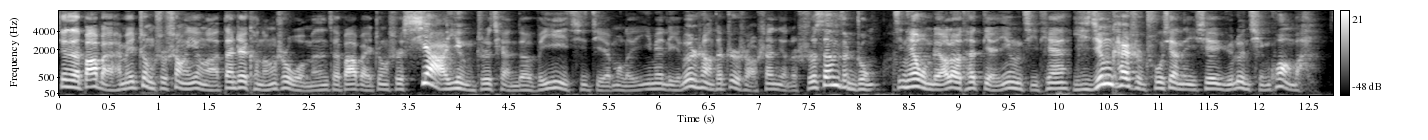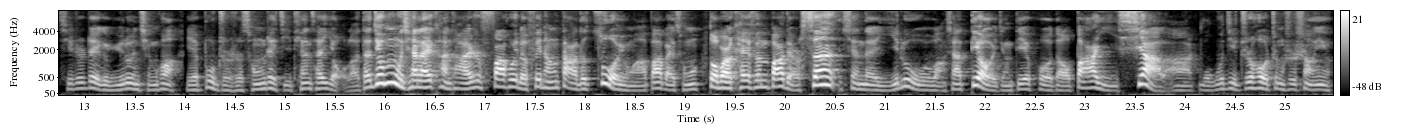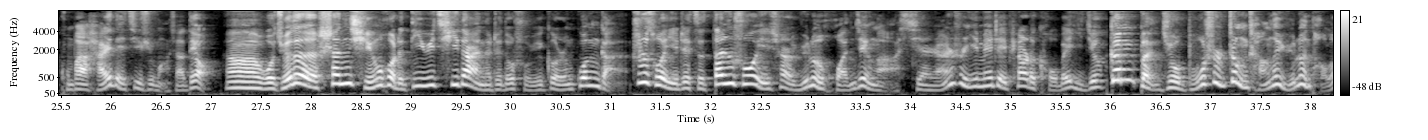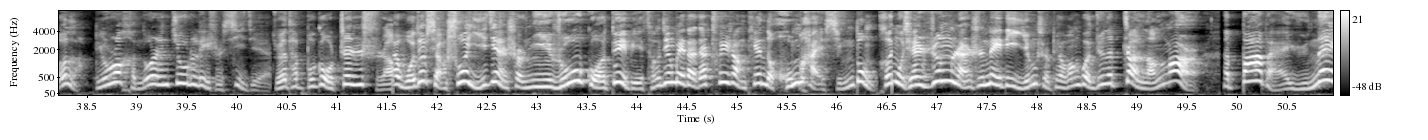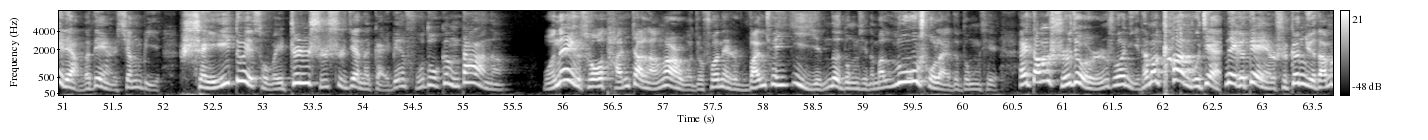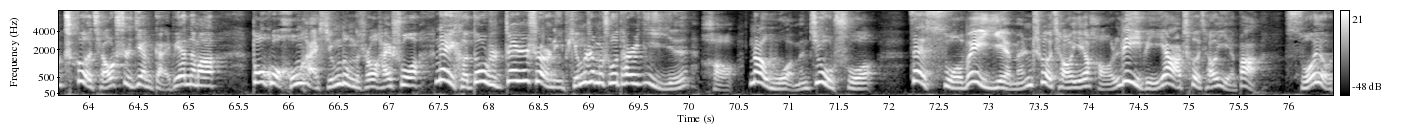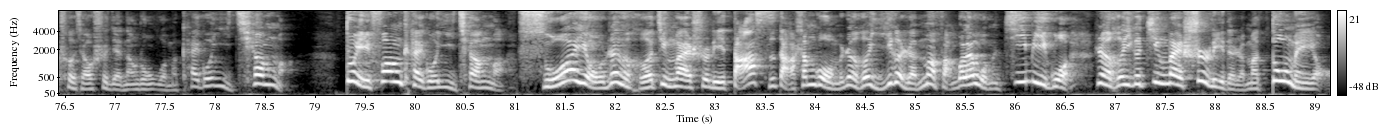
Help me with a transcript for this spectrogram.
现在八百还没正式上映啊，但这可能是我们在八百正式下映之前的唯一一期节目了，因为理论上它至少删减了十三分钟。今天我们聊聊它点映几天已经开始出现的一些舆论情况吧。其实这个舆论情况也不只是从这几天才有了，但就目前来看，它还是发挥了非常大的作用啊！八百从豆瓣开分八点三，现在一路往下掉，已经跌破到八以下了啊！我估计之后正式上映，恐怕还得继续往下掉。嗯，我觉得煽情或者低于期待呢，这都属于个人观感。之所以这次单说一下舆论环境啊，显然是因为这片的口碑已经根本就不是正常的舆论讨论了。比如说，很多人揪着历史细节，觉得它不够真实啊！哎，我就想说一件。事儿，你如果对比曾经被大家吹上天的《红海行动》和目前仍然是内地影史票房冠军的《战狼二》，那八百与那两个电影相比，谁对所谓真实事件的改编幅度更大呢？我那个时候谈《战狼二》，我就说那是完全意淫的东西，他妈撸出来的东西。哎，当时就有人说你他妈看不见那个电影是根据咱们撤侨事件改编的吗？包括《红海行动》的时候还说那可都是真事儿，你凭什么说它是意淫？好，那我们就说。在所谓也门撤侨也好，利比亚撤侨也罢，所有撤侨事件当中，我们开过一枪吗？对方开过一枪吗？所有任何境外势力打死打伤过我们任何一个人吗？反过来，我们击毙过任何一个境外势力的人吗？都没有，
